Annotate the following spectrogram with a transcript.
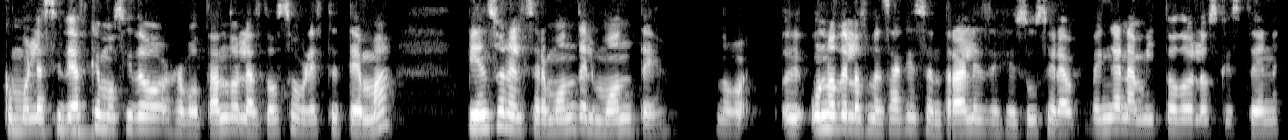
como las ideas que hemos ido rebotando las dos sobre este tema, pienso en el Sermón del Monte. Eh, uno de los mensajes centrales de Jesús era, vengan a mí todos los que estén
